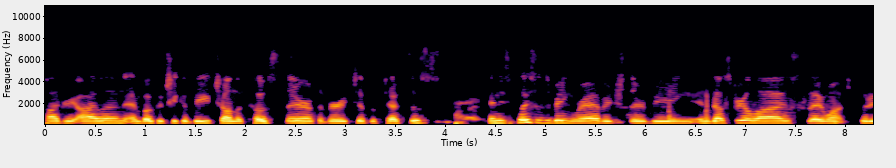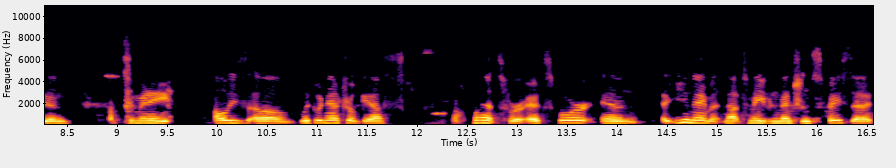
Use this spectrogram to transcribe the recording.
Padre Island and Boca Chica Beach on the coast there at the very tip of Texas. And these places are being ravaged. They're being industrialized. They want to put in too many, all these uh, liquid natural gas plants for export and uh, you name it, not to me even mention SpaceX.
